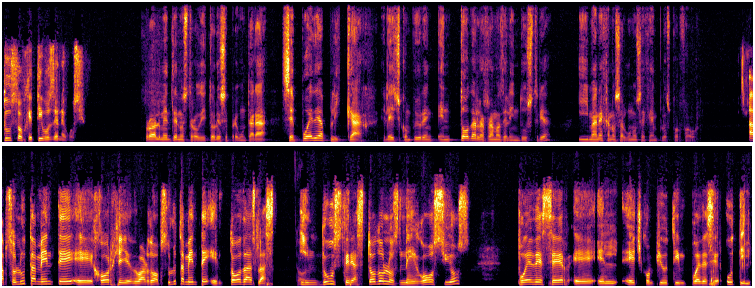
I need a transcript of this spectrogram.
tus objetivos de negocio. Probablemente nuestro auditorio se preguntará, ¿se puede aplicar el Edge Computing en todas las ramas de la industria? Y manéjanos algunos ejemplos, por favor. Absolutamente, eh, Jorge y Eduardo, absolutamente en todas las industrias, todos los negocios, puede ser eh, el Edge Computing, puede ser útil.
